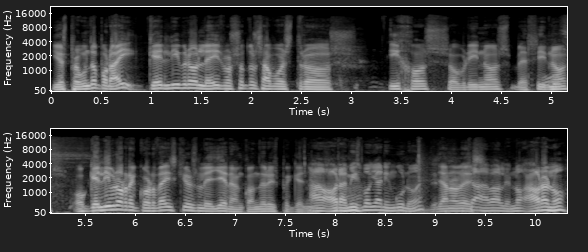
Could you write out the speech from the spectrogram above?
Y os pregunto por ahí, ¿qué libro leéis vosotros a vuestros hijos, sobrinos, vecinos? ¿O qué libro recordáis que os leyeran cuando erais pequeños? Ah, ahora mismo ya ninguno, ¿eh? Ya no lees. Ah, vale, no, ahora no.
